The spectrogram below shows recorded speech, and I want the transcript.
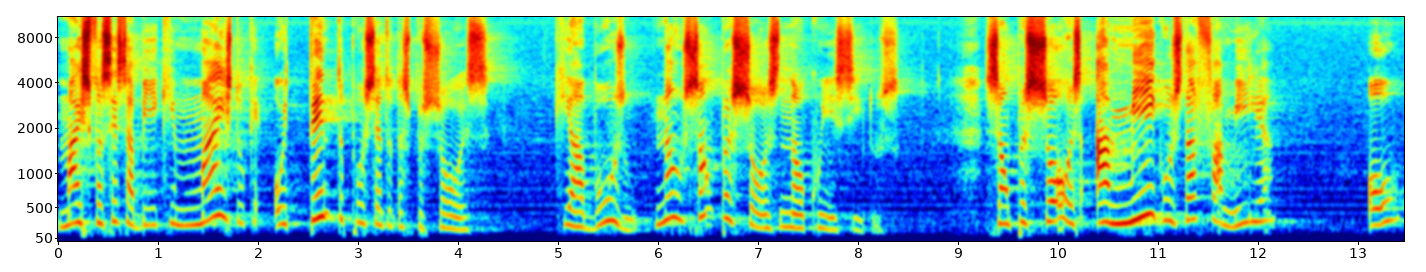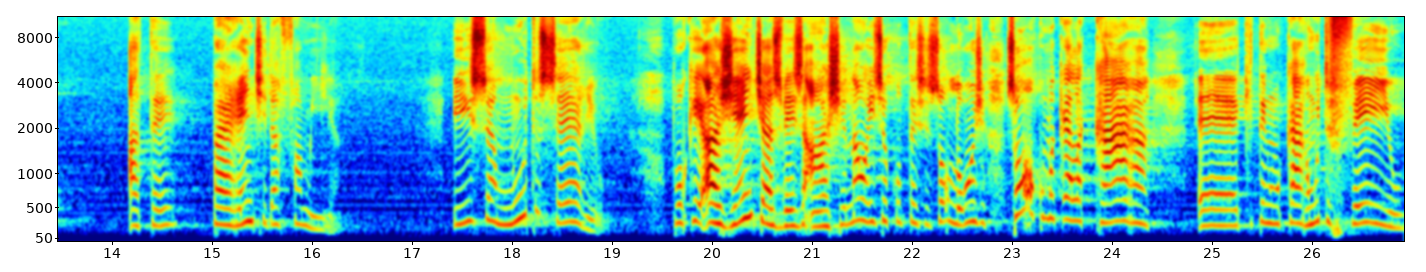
Mas você sabia que mais do que 80% das pessoas que abusam não são pessoas não conhecidas. São pessoas amigos da família ou até parente da família. E isso é muito sério. Porque a gente às vezes acha, não, isso acontece só longe, só com aquela cara é, que tem um cara muito feio.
